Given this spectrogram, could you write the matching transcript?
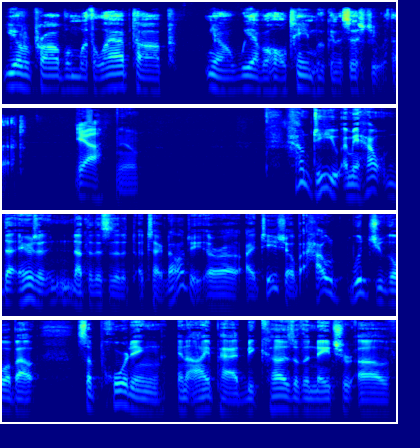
you have a problem with a laptop, you know, we have a whole team who can assist you with that. Yeah. Yeah. How do you? I mean, how? That, here's a not that this is a, a technology or a IT show, but how would you go about supporting an iPad because of the nature of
